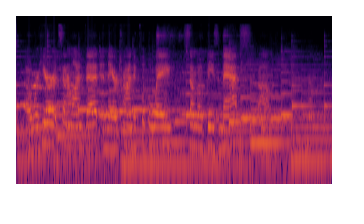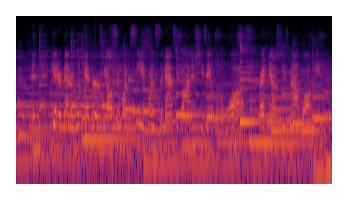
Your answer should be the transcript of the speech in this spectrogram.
uh, we're here at Centerline Vet and they are trying to clip away some of these mats um, and get a better look at her. We also want to see if once the mats are gone, if she's able to walk. Right now she's not walking.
